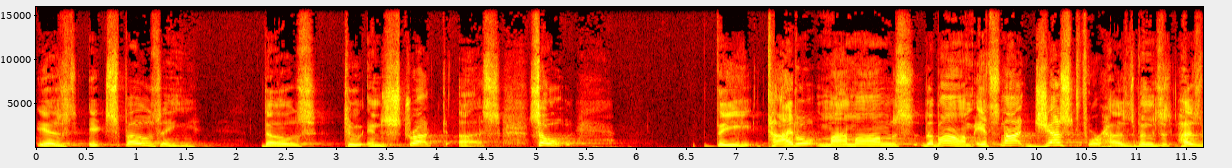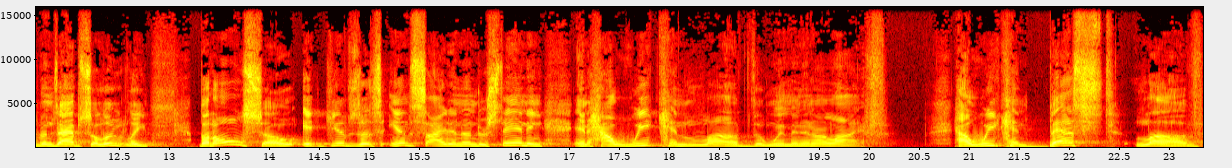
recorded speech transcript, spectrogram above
is exposing those to instruct us. So, the title, My Mom's the Bomb, it's not just for husbands, husbands absolutely, but also it gives us insight and understanding in how we can love the women in our life, how we can best love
